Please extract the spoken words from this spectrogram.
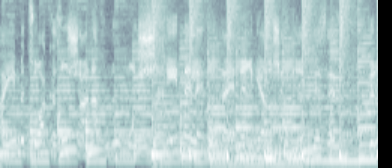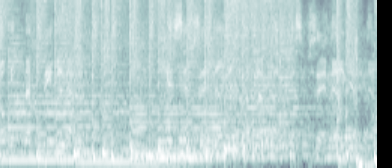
חיים בצורה כזו שאנחנו מושכים אלינו את האנרגיה הזו שנקראת כסף ולא מתנגדים אליה. כסף זה אנרגיה, חייב להבין שכסף זה אנרגיה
